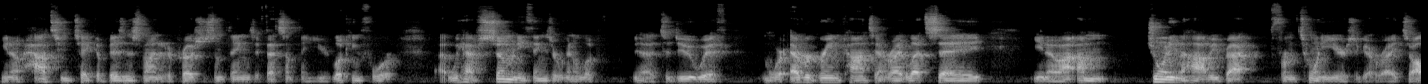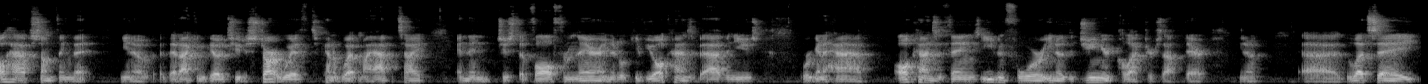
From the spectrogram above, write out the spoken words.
you know, how to take a business minded approach to some things if that's something you're looking for. Uh, we have so many things that we're going to look uh, to do with more evergreen content, right? Let's say, you know, I'm joining the hobby back from 20 years ago, right? So I'll have something that, you know, that I can go to to start with to kind of whet my appetite and then just evolve from there. And it'll give you all kinds of avenues. We're going to have all kinds of things, even for, you know, the junior collectors out there. You know, uh, let's say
